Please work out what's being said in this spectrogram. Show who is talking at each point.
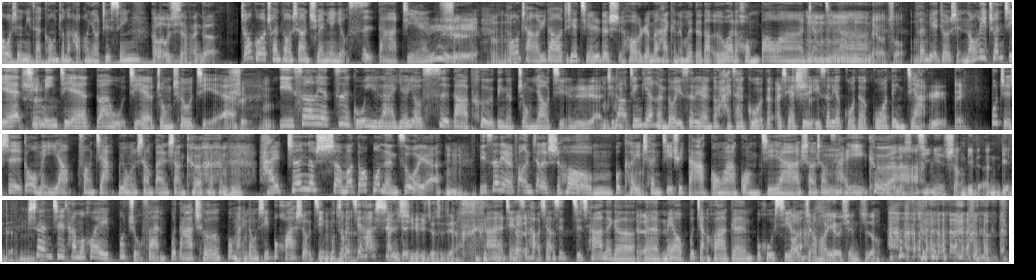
Speaker 1: Hello，我是你在空中的好朋友之星。
Speaker 2: Hello，我是夏凡哥。
Speaker 1: 中国传统上全年有四大节日，
Speaker 2: 是嗯
Speaker 1: 通常遇到这些节日的时候，人们还可能会得到额外的红包啊、奖金啊，
Speaker 2: 嗯没有错，嗯
Speaker 1: 分别就是农历春节、清明节、端午节、中秋节。
Speaker 2: 是嗯
Speaker 1: 以色列自古以来也有四大特定的重要节日，哎直到今天很多以色列人都还在过的，而且是
Speaker 2: 是
Speaker 1: 以色列国的国定假日。
Speaker 2: 对，
Speaker 1: 不只是跟我们一样放假不用上班上课，还真的什么都不能做呀。
Speaker 2: 嗯，
Speaker 1: 以色列人放假的时候，嗯，不可以趁机去打工啊、逛街啊、上上才艺课
Speaker 2: 因为那
Speaker 1: 啊
Speaker 2: 是。纪念上帝的恩典的，嗯，
Speaker 1: 甚至他们会不煮饭、不搭车、不买东西、不划手机、
Speaker 2: 嗯
Speaker 1: 不做家事。
Speaker 2: 安息日就是这样。
Speaker 1: 啊，简直好像是只差那个
Speaker 2: 嗯
Speaker 1: 呃，没有不讲话跟不呼吸
Speaker 2: 哦
Speaker 1: 了，。
Speaker 2: 讲话也有限制哦，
